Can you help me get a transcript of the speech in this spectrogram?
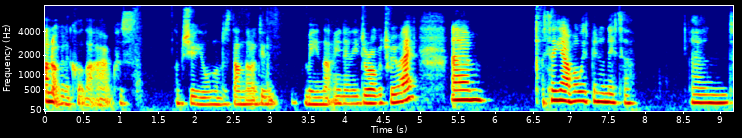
I'm not going to cut that out because I'm sure you'll understand that I didn't mean that in any derogatory way. Um, so yeah, I've always been a knitter and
